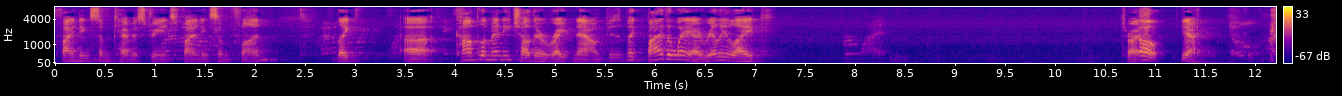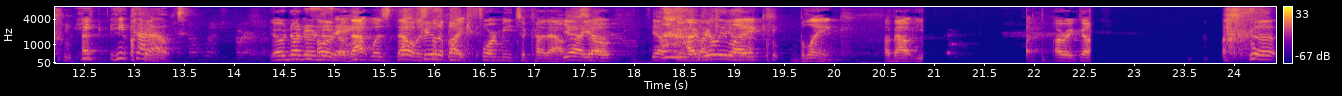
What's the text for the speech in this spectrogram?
finding some chemistry and finding some fun, like uh, compliment each other right now. Just like, by the way, I really like. Try. it. Oh. yeah. He he cut out. Oh no What no no no! That was that No, was the the point for me to cut out. Yeah, so yeah. Yeah, I blank, really yeah, yeah. like blank about you. All right, go.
